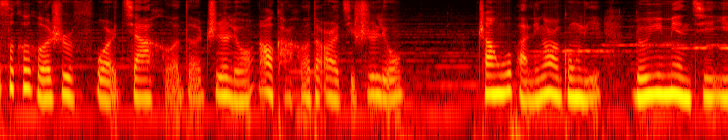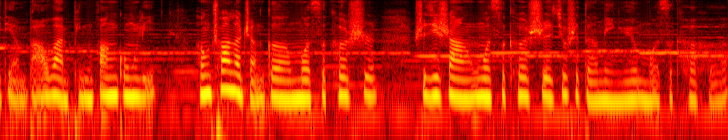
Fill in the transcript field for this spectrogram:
莫斯科河是伏尔加河的支流，奥卡河的二级支流，长五百零二公里，流域面积一点八万平方公里，横穿了整个莫斯科市。实际上，莫斯科市就是得名于莫斯科河。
